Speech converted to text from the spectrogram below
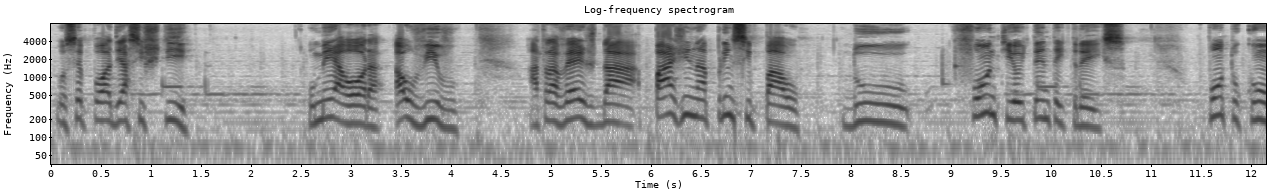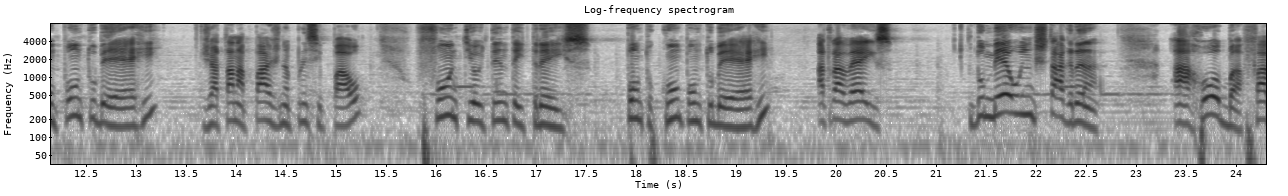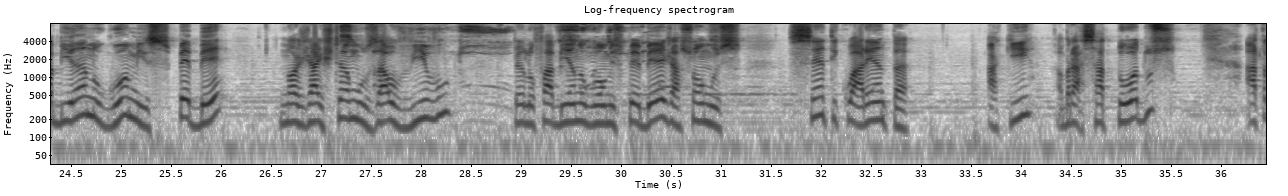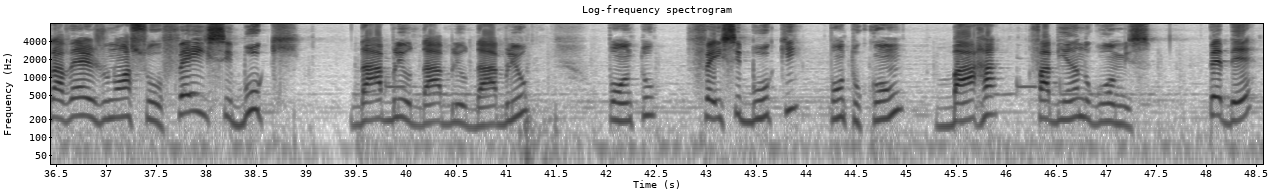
Você pode assistir o Meia Hora ao vivo através da página principal do fonte83.com.br, já está na página principal, fonte83.com.br, através do meu Instagram, arroba Fabiano Gomes PB. Nós já estamos ao vivo pelo Fabiano Gomes PB, já somos 140 aqui. Abraçar todos. Através do nosso Facebook, www.facebook.com barra Fabiano Gomes PB.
